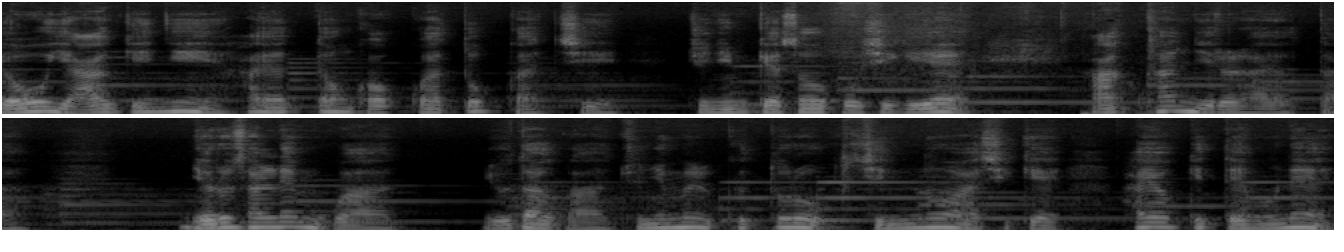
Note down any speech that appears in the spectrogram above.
여호야긴이 하였던 것과 똑같이 주님께서 보시기에 악한 일을 하였다. 예루살렘과 유다가 주님을 그토록 진노하시게 하였기 때문에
